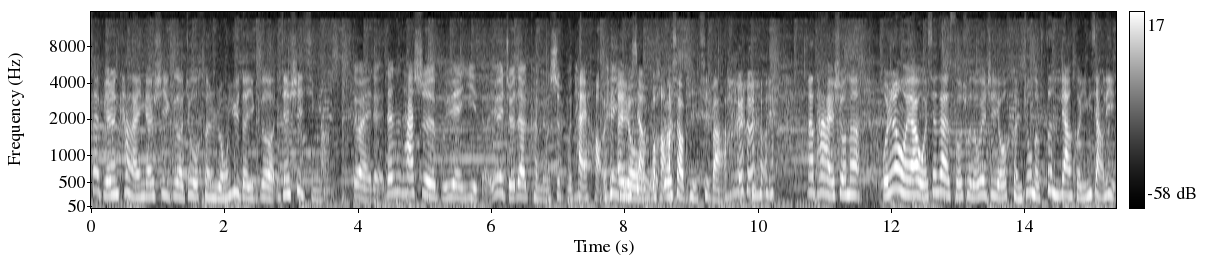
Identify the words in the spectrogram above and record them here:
在别人看来，应该是一个就很荣誉的一个一件事情嘛。对对，但是他是不愿意的，因为觉得可能是不太好，影哎呦，响不好。有有小脾气吧？那他还说呢，我认为啊，我现在所处的位置有很重的分量和影响力，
